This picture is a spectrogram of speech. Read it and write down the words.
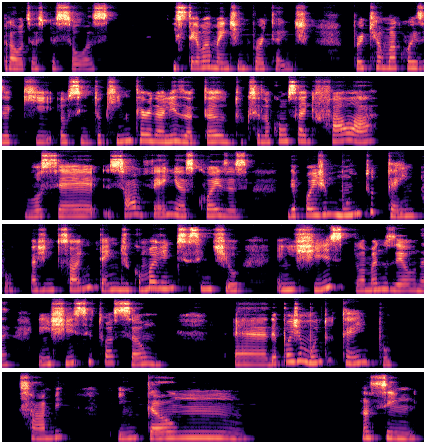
para outras pessoas extremamente importante, porque é uma coisa que eu sinto que internaliza tanto que você não consegue falar. Você só vê as coisas depois de muito tempo. A gente só entende como a gente se sentiu em X, pelo menos eu, né? Em X situação, é, depois de muito tempo, sabe? Então, assim,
